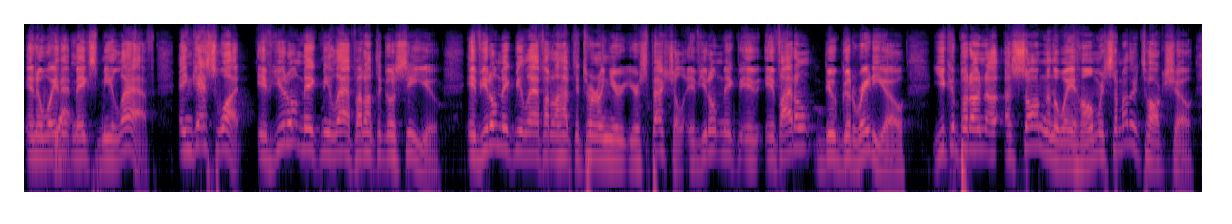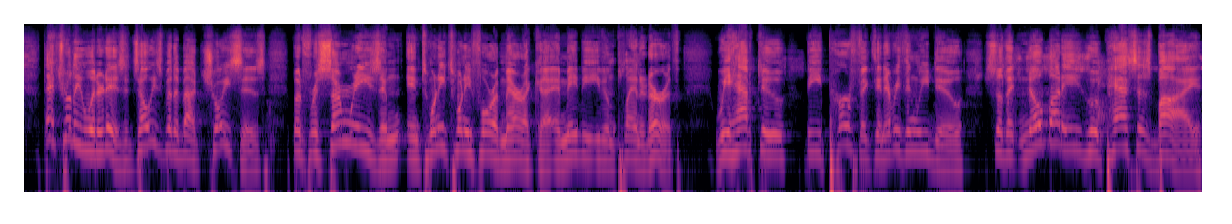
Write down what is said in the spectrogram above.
in a way that makes me laugh. And guess what? If you don't make me laugh, I don't have to go see you. If you don't make me laugh, I don't have to turn on your, your special. If you don't make me, if, I don't do good radio, you can put on a, a song on the way home or some other talk show. That's really what it is. It's always been about choices, but for some reason in 2024 America and maybe even planet Earth, we have to be perfect in everything we do so that nobody who passes by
